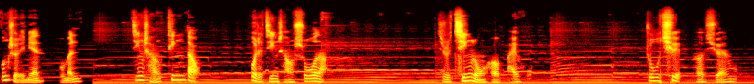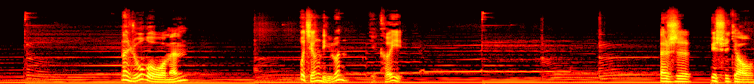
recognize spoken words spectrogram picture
风水里面我们经常听到或者经常说的。就是青龙和白虎，朱雀和玄武。那如果我们不讲理论也可以，但是必须要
